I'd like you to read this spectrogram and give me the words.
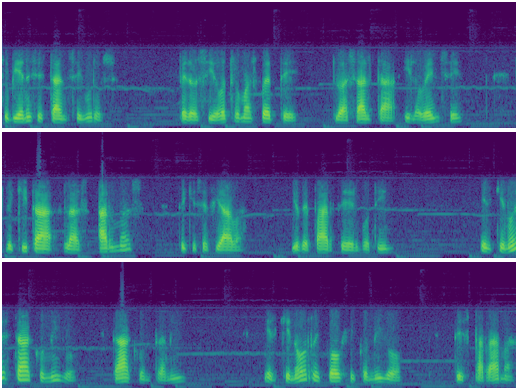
sus bienes están seguros. Pero si otro más fuerte lo asalta y lo vence, le quita las armas de que se fiaba y reparte el botín. El que no está conmigo está contra mí. El que no recoge conmigo desparrama.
